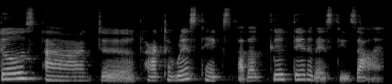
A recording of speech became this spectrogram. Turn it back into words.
Those are the characteristics of a good database design.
